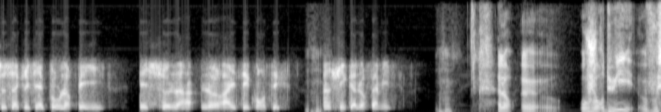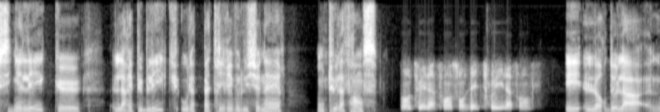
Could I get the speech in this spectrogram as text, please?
se sacrifiaient pour leur pays et cela leur a été compté, ainsi qu'à leur famille. Alors, euh, aujourd'hui, vous signalez que la République ou la patrie révolutionnaire ont tué la France. On tué la France, on détruit la France. Et lors de la euh,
